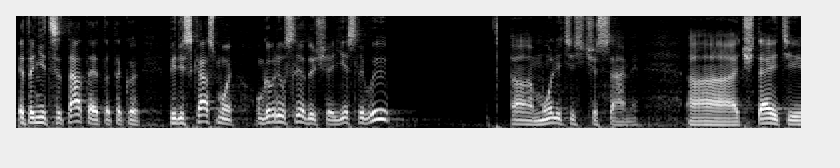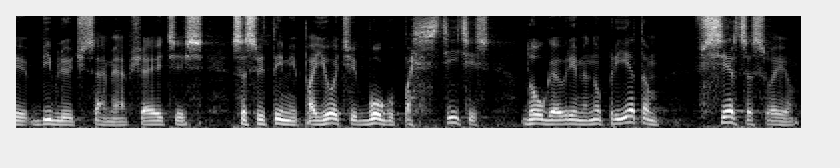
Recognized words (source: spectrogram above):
Это не цитата, это такой пересказ мой. Он говорил следующее. Если вы а, молитесь часами, а, читаете Библию часами, общаетесь со святыми, поете Богу, поститесь долгое время, но при этом в сердце своем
